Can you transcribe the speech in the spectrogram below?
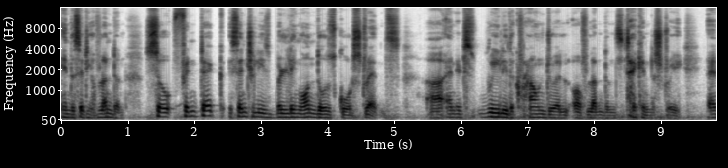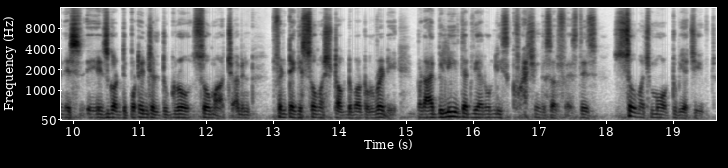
in the city of London. So fintech essentially is building on those core strengths. Uh, and it's really the crown jewel of London's tech industry, and it's it's got the potential to grow so much. I mean, fintech is so much talked about already, but I believe that we are only scratching the surface. There's so much more to be achieved.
